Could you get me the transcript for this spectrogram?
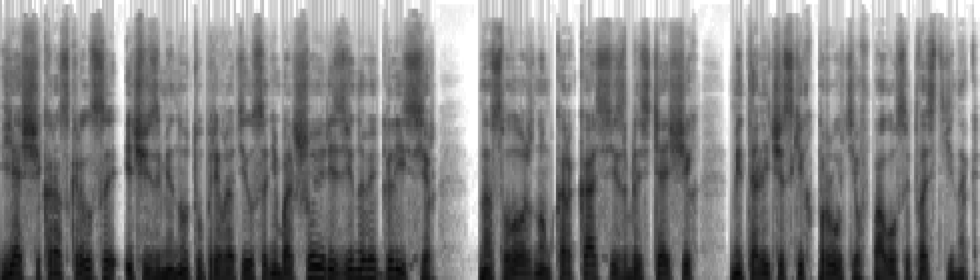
Ящик раскрылся и через минуту превратился в небольшой резиновый глиссер на сложном каркасе из блестящих металлических прутьев, полос и пластинок.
